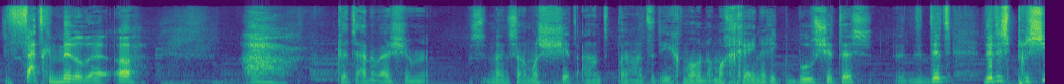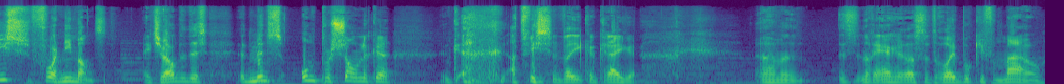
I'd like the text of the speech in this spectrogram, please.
vet gemiddelde. Oh. Ah, kut NOS, jongen. Mensen allemaal shit aan te praten die gewoon allemaal generieke bullshit is. Dit, dit is precies voor niemand. Weet je wel? Dit is het minst onpersoonlijke advies wat je kan krijgen. Oh man, het is nog erger als het rode boekje van Mao.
